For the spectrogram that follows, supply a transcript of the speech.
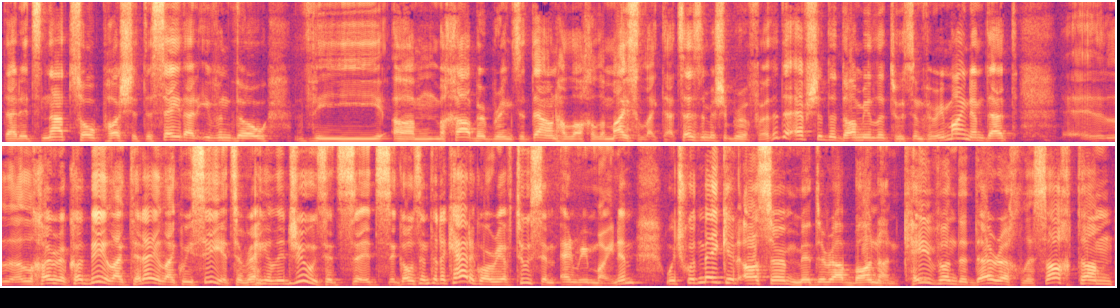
that it's not so pushed to say that even though the um, Mechaber brings it down halacha like that. Says the Mishnah further the efsha the dami remind him that it could be like today, like we see, it's a regular juice. It's, it's it goes into the category of tusim and rimoinim, which would make it aser midrabanan. Kevon the derech lesachtam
